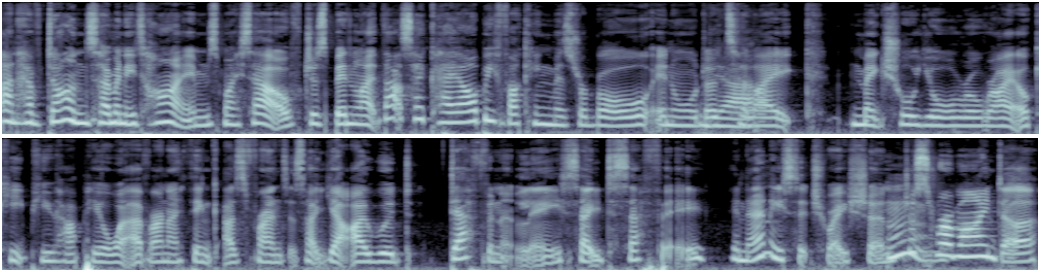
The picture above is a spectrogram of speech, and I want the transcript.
and have done so many times myself just been like that's okay i'll be fucking miserable in order Yeah. to like make sure you're all right or keep you happy or whatever and i think as friends it's like yeah i would definitely say to Sephy in any situation just Mm. a reminder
